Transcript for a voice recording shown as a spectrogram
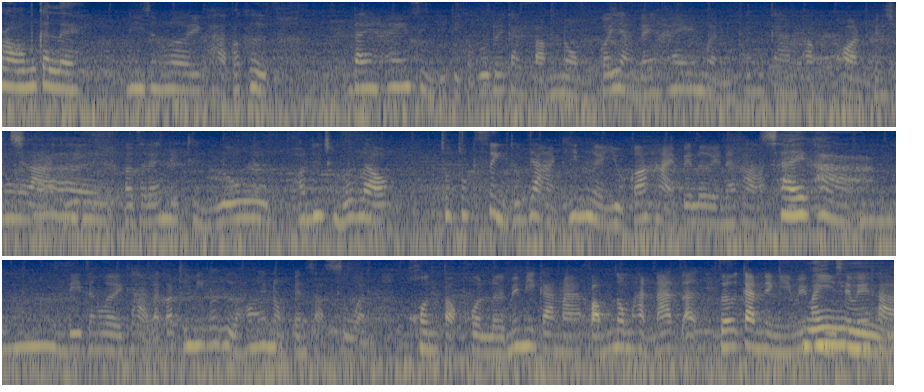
พร้อม ๆ กันเลย ดีจังเลยค่ะก็คือ ได้ให้สิ่งดีๆกับลูกด้วยการปั๊มนม ก็ยังได้ให้เหมือนเป็นการพักผ่อนเป็นช่วงเวลาใช่ที่เราจะได้นึกถึงลูกพอนึกถึงลูกแล้วทุกๆ สิ่งทุกอย่างที่เหนื่อยอยู่ก็หายไปเลยนะคะ ใช่ค่ะอืมดีจังเลยค่ะ แล้วก็ที่นี่ก็คือห้องให้นมเป็นสัดส่วน คนต่อคนเลยไม่มีการมาปั๊มนมหันหน้าเจอกันอย่างนี้ไม่ไม่มีมีใช่ไหมคะ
